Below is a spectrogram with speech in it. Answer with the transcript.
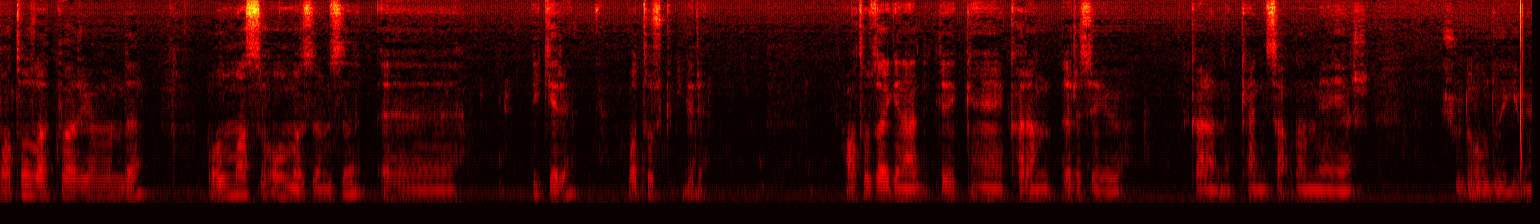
vatoz akvaryumunda olmazsa olmazımızı e, bir kere vatoz küpleri. Vatozlar genellikle karanlıkları seviyor. Karanlık, kendi saklanmaya yer. Şurada olduğu gibi.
